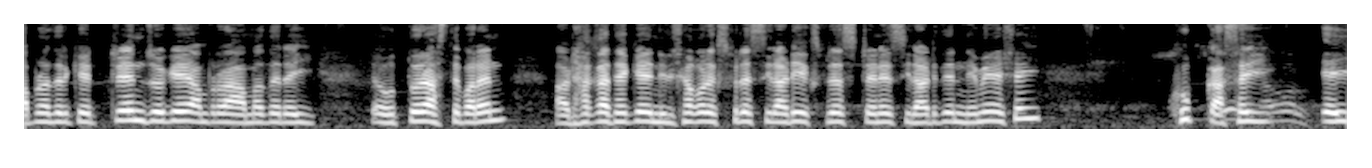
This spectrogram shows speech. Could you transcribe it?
আপনাদেরকে ট্রেন যোগে আমরা আমাদের এই উত্তরে আসতে পারেন। আর ঢাকা থেকে নীলসাগর এক্সপ্রেস সিলাটি এক্সপ্রেস ট্রেনে সিলাটিতে নেমে এসেই খুব কাছেই এই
